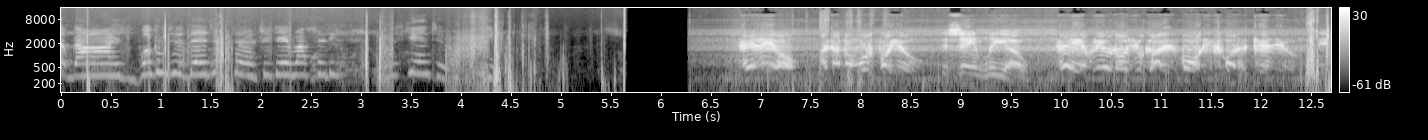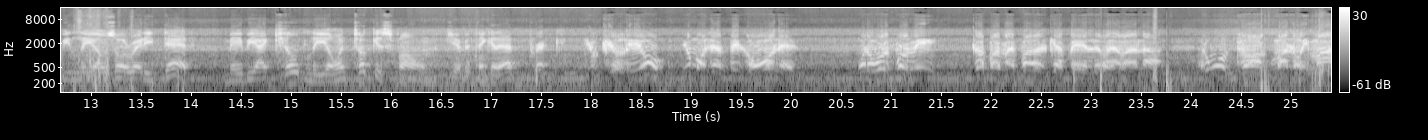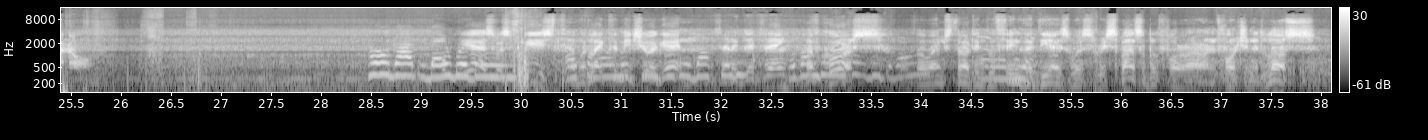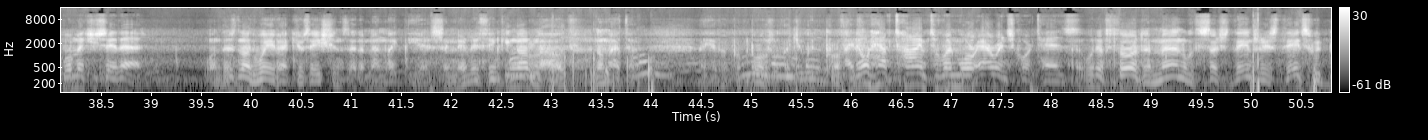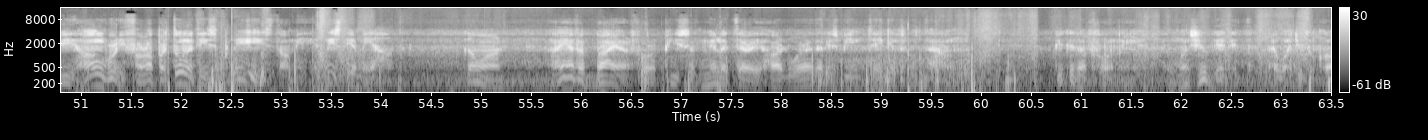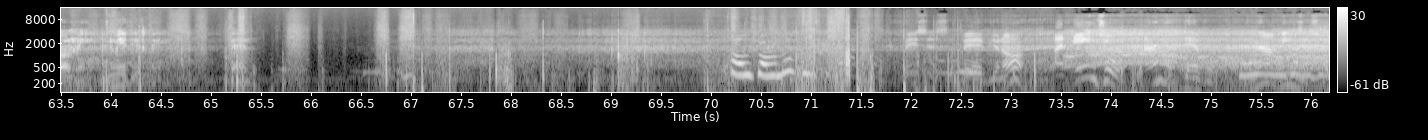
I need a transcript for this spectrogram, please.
up, guys? Welcome to today's episode of GTA Vice City. Let's get into it. Hey, Leo, I got some work for you. This ain't Leo. Hey, if Leo knows you got his phone, he's gonna kill you. Maybe Leo's already dead. Maybe I killed Leo and took his phone. Did you ever think of that, prick? You kill Leo? You must have big cojones. Wanna work for me? Hello, guys. Today we're Yes, doing... was pleased. I would like to meet you again. Is that a good thing? Of course. Though I'm starting to think that Diaz was responsible for our unfortunate loss. What makes you say that? One does not wave accusations at a man like Diaz. I'm merely thinking out loud. No matter. I have a proposal that you could profit. I don't have time to run more errands, Cortez. I would have thought a man with such dangerous dates would be hungry for opportunities. Please, Tommy, at least hear me out. Go on. I have a buyer for a piece of military hardware that is being taken through town. Pick it up for me. And once you get it, I want you to call me immediately. Then, Okay, so in this faces, babe, you know? An angel and a devil. And that means it's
